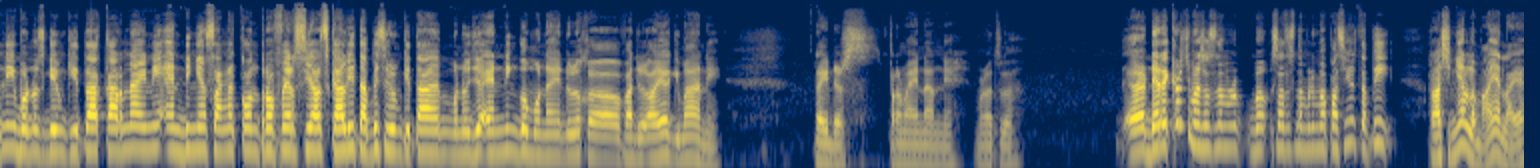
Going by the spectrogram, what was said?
nih bonus game kita karena ini endingnya sangat kontroversial sekali tapi sebelum kita menuju ending gue mau nanya dulu ke Fadil Oya gimana nih Raiders permainannya menurut lo? Uh, Derek Carr cuma 165 passing tapi rushingnya lumayan lah ya.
